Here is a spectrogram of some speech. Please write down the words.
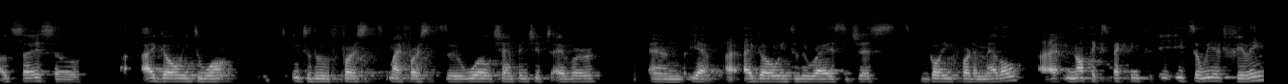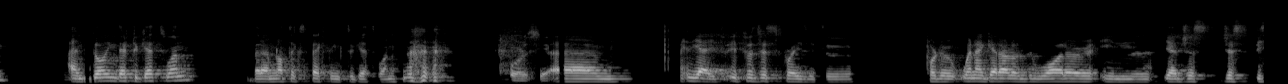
I would say. So I go into one, into the first my first uh, World Championships ever, and yeah, I, I, go into the race just going for the medal. I'm not expecting. To, it's a weird feeling. I'm going there to get one, but I'm not expecting to get one. of course, yeah. Um, and yeah, it, it was just crazy to for the when I get out of the water in uh, yeah just just be,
